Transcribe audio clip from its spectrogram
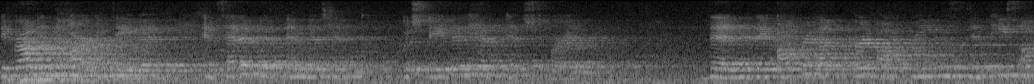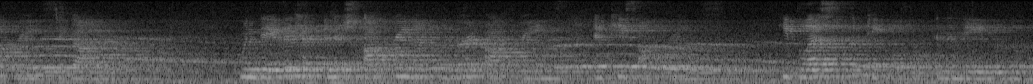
They brought in the ark of David and set it within the tent, which David had pitched for it. Then they offered up burnt offerings and peace offerings to God. When David had finished offering up the burnt offerings and peace offerings, he blessed the people in the name of the Lord.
